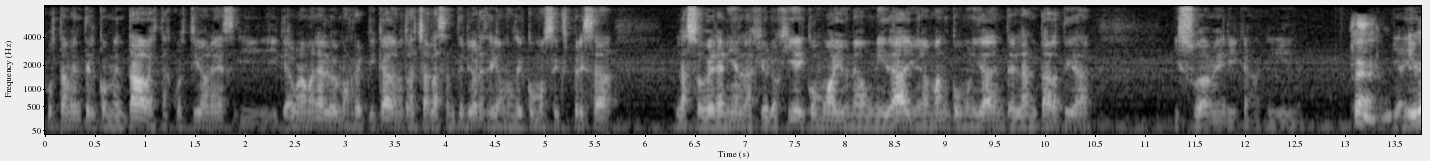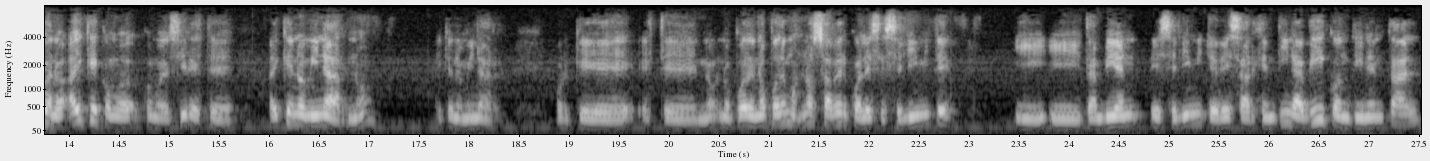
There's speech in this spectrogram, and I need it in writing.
justamente él comentaba estas cuestiones y, y, que de alguna manera lo hemos replicado en otras charlas anteriores, digamos, de cómo se expresa la soberanía en la geología y cómo hay una unidad y una mancomunidad entre la Antártida y Sudamérica. Y, claro. Y, bueno, hay que, como, como, decir, este, hay que nominar, ¿no? Hay que nominar, porque este, no, no, puede, no podemos no saber cuál es ese límite y, también ese límite de esa Argentina bicontinental,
